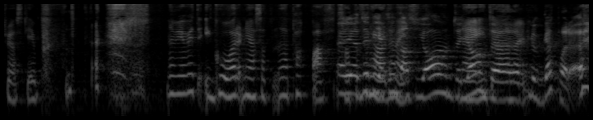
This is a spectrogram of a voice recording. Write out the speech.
tror jag skrev på den. Nej men jag vet igår när jag satt, när pappa satt Ja, och det vet jag förhörde inte. mig. Alltså, jag har inte, Nej, jag har inte inte pluggat på det.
